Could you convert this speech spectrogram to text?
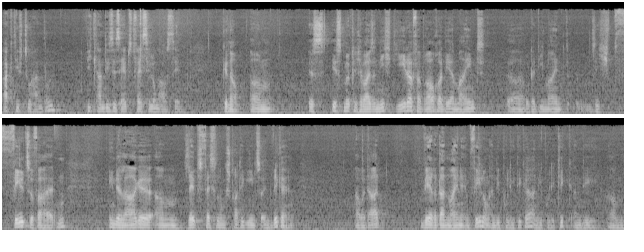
aktiv zu handeln. Wie kann diese Selbstfesselung aussehen? Genau. Ähm, es ist möglicherweise nicht jeder Verbraucher, der meint äh, oder die meint, sich fehl zu verhalten, in der Lage, ähm, Selbstfesselungsstrategien zu entwickeln. Aber da wäre dann meine Empfehlung an die Politiker, an die Politik, an die ähm,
